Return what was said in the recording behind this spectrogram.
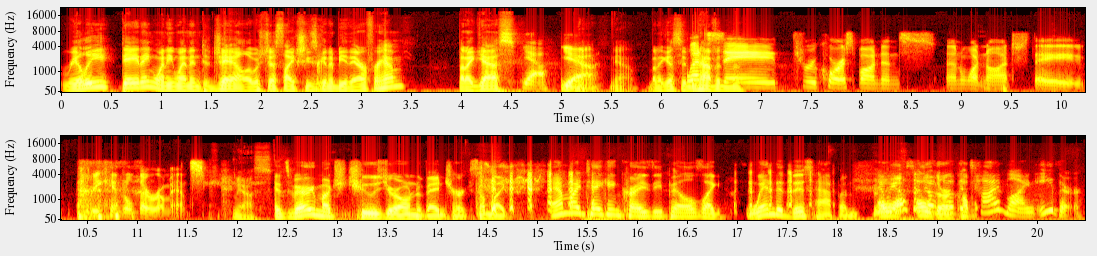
really dating when he went into jail. It was just like she's going to be there for him. But I guess, Yeah. Yeah. yeah. But I guess they've been Let's having. the- say through correspondence and whatnot, they rekindled their romance. yes. It's very much choose your own adventure. Because I'm like, am I taking crazy pills? Like, when did this happen? And we oh, also oh, don't they're know a couple. the timeline either.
